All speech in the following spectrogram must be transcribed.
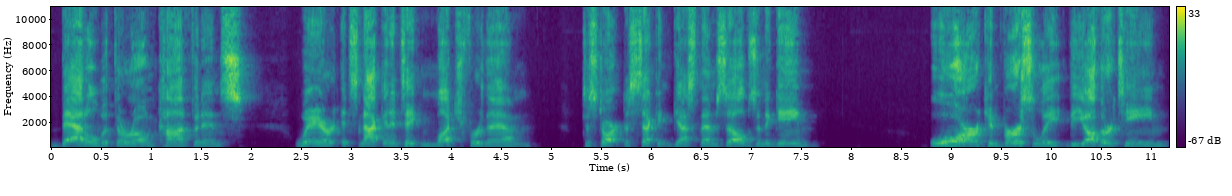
battle with their own confidence where it's not going to take much for them to start to second guess themselves in a game. Or conversely, the other team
